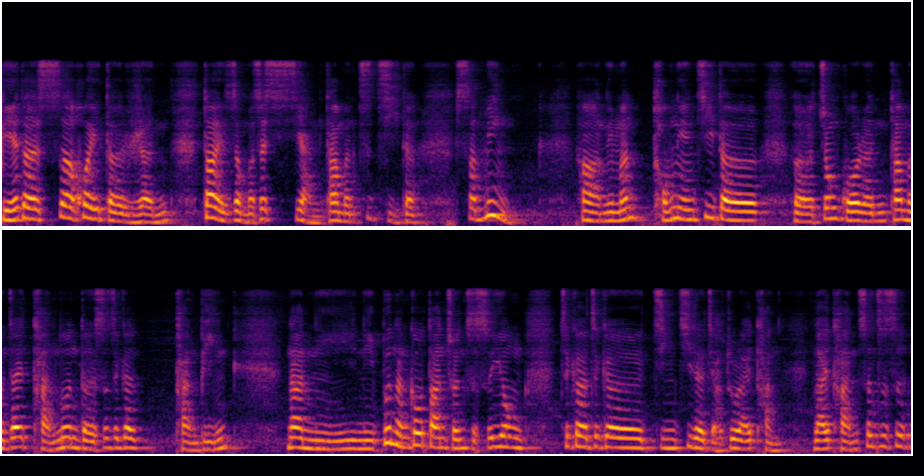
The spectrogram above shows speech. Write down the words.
别的社会的人到底怎么去想他们自己的生命。哈、你们同年纪的呃中国人，他们在谈论的是这个躺平，那你你不能够单纯只是用这个这个经济的角度来谈来谈，甚至是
